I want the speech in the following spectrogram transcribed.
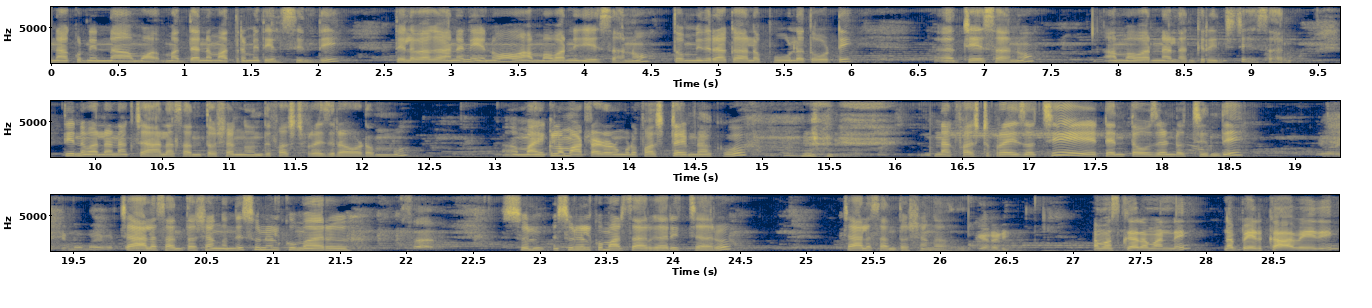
నాకు నిన్న మధ్యాహ్నం మాత్రమే తెలిసింది. తెలవగానే నేను అమ్మవారిని చేశాను. తొమ్మిది రకాల పూలతోటి చేశాను. అమ్మవారిని అలంకరించి చేశాను. దీనివల్ల నాకు చాలా సంతోషంగా ఉంది ఫస్ట్ ప్రైజ్ రావడము మైక్లో మాట్లాడడం కూడా ఫస్ట్ టైం నాకు. నాకు ఫస్ట్ ప్రైజ్ వచ్చి టెన్ థౌజండ్ వచ్చింది. చాలా సంతోషంగా ఉంది. సునీల్ కుమార్. సున్- సునీల్ కుమార్ సార్ గారు ఇచ్చారు. చాలా సంతోషంగా ఉంది. నమస్కారం అండి. నా పేరు కావేరి.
